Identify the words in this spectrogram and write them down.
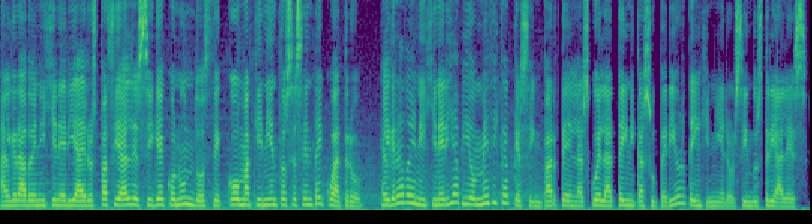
Al grado en Ingeniería Aeroespacial le sigue con un 12,564. El grado en Ingeniería Biomédica que se imparte en la Escuela Técnica Superior de Ingenieros Industriales.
